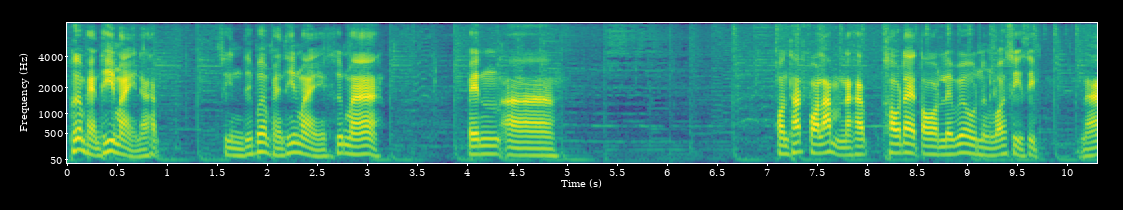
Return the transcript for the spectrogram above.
เพิ่มแผนที่ใหม่นะครับ สิ่งที่เพิ่มแผนที่ใหม่ขึ้นมา เป็นอ่าคอนทัสฟอรัมนะครับ เข้าได้ตอนเลเวล140 นะ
